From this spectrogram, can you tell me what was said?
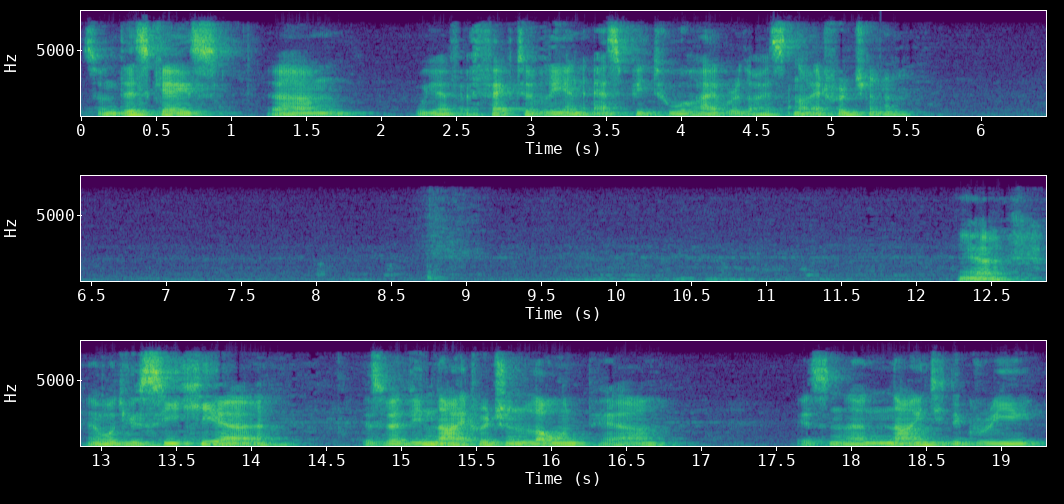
so in this case, um, we have effectively an sp2 hybridized nitrogen. Yeah, and what you see here is that the nitrogen lone pair is in a 90 degree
